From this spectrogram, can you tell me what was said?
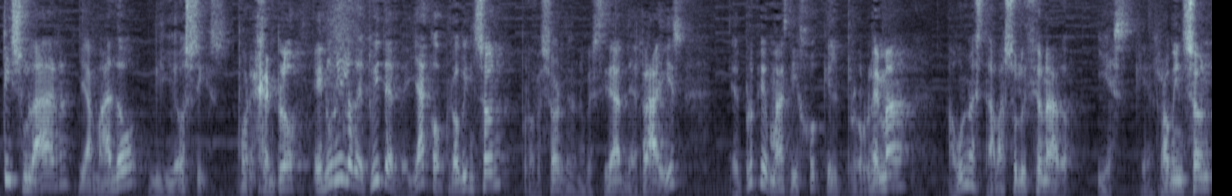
tisular llamado gliosis. Por ejemplo, en un hilo de Twitter de Jacob Robinson, profesor de la Universidad de Rice, el propio Mas dijo que el problema aún no estaba solucionado. Y es que Robinson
